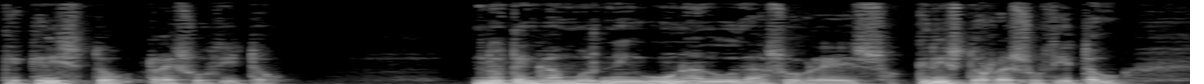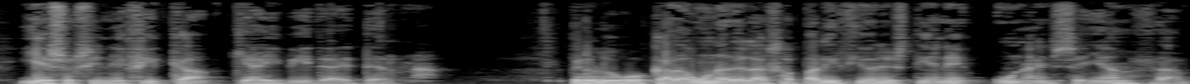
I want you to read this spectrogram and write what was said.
que Cristo resucitó. No tengamos ninguna duda sobre eso. Cristo resucitó y eso significa que hay vida eterna. Pero luego cada una de las apariciones tiene una enseñanza,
